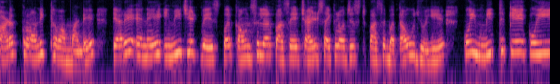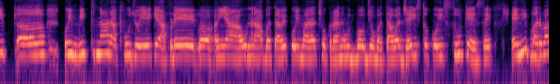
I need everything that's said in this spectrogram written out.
બાળક ક્રોનિક થવા માંડે ત્યારે એને ઇમિજિએટ બેઝ પર કાઉન્સિલર પાસે ચાઇલ્ડ સાયકોલોજિસ્ટ પાસે બતાવવું જોઈએ. કોઈ મિથ કે કોઈ કોઈ મિથ ના રાખવું જોઈએ કે આપણે અહીંયા આવું ના બતાવે કોઈ મારા છોકરાને હું જો બતાવવા જઈશ તો કોઈ શું કહેશે? એની પરવા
